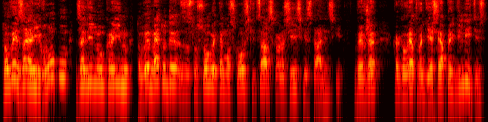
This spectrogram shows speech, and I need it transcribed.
То ви за Європу, за вільну Україну, то ви методи застосовуєте московські, царсько-російські, сталінські. Ви вже, як говорять в Одесі, определітесь.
